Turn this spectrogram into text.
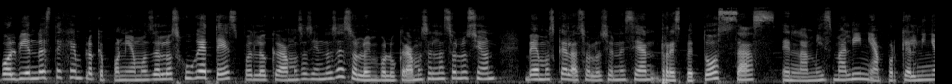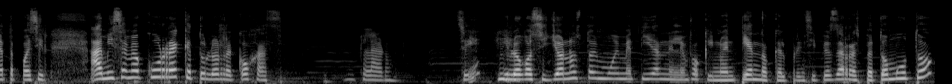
volviendo a este ejemplo que poníamos de los juguetes, pues lo que vamos haciendo es eso, lo involucramos en la solución, vemos que las soluciones sean respetuosas en la misma línea, porque el niño te puede decir, a mí se me ocurre que tú los recojas. Claro. ¿Sí? Y luego si yo no estoy muy metida en el enfoque y no entiendo que el principio es de respeto mutuo,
